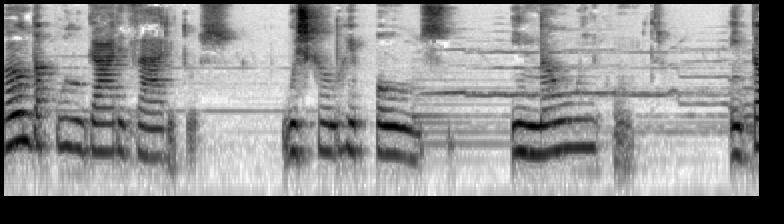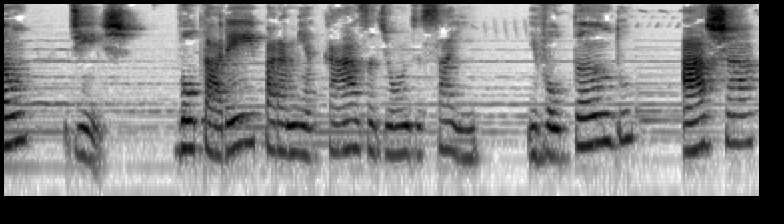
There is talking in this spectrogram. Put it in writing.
anda por lugares áridos buscando repouso e não o encontra. Então diz: Voltarei para minha casa de onde saí, e voltando, acha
